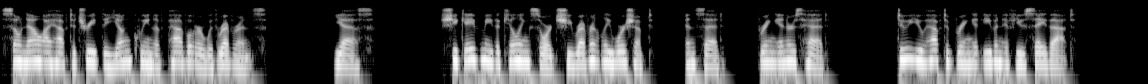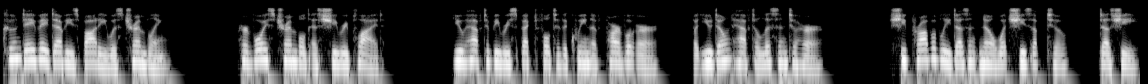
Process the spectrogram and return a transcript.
So now I have to treat the young queen of Pavur with reverence. Yes. She gave me the killing sword she reverently worshipped, and said, bring Inner's head. Do you have to bring it even if you say that? Kundave Devi's body was trembling. Her voice trembled as she replied. You have to be respectful to the Queen of Parvur, but you don't have to listen to her. She probably doesn't know what she's up to, does she?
